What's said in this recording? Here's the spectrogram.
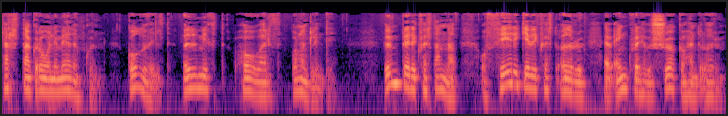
hjartagróinni meðungun, góðvild, auðmygt, hóvarð og langlindi. Umberið hvert annað og fyrirgefið hvert öðru ef einhver hefur sök á hendur öðrum.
